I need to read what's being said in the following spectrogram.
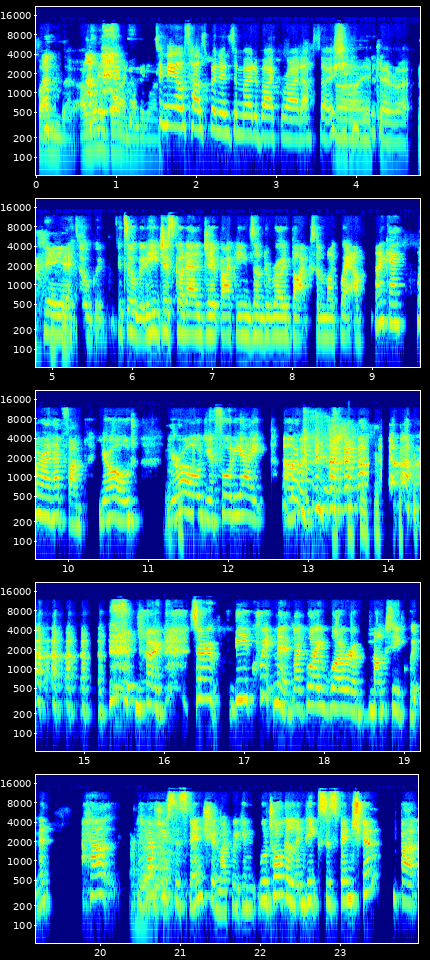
fun though. I want to buy another one. Tennille's husband is a motorbike rider, so she- Oh, okay, right. yeah, yeah, it's all good. It's all good. He just got out of dirt biking, he's onto road bikes. I'm like, wow, okay, all right, have fun. You're old. You're old. You're 48. Um, no. So the equipment, like while, while we're amongst the equipment, how how's your suspension? Like we can we'll talk Olympic suspension, but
